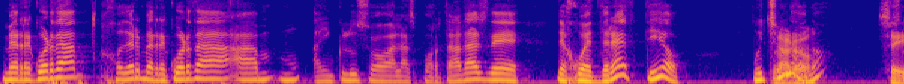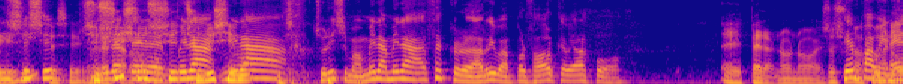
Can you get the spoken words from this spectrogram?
me recuerda, joder, me recuerda a, a incluso a las portadas de, de Juez Dredd, tío. Muy chulo, Claro. ¿no? Sí, Sí, sí, sí. sí, Sí, Mira, sí, eh, sí, mira, chulísimo. mira, chulísimo. Mira, mira, haz scroll arriba, por favor, que vea el juego. Eh, espera, no, no, eso es una foto. la- ¿eh?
